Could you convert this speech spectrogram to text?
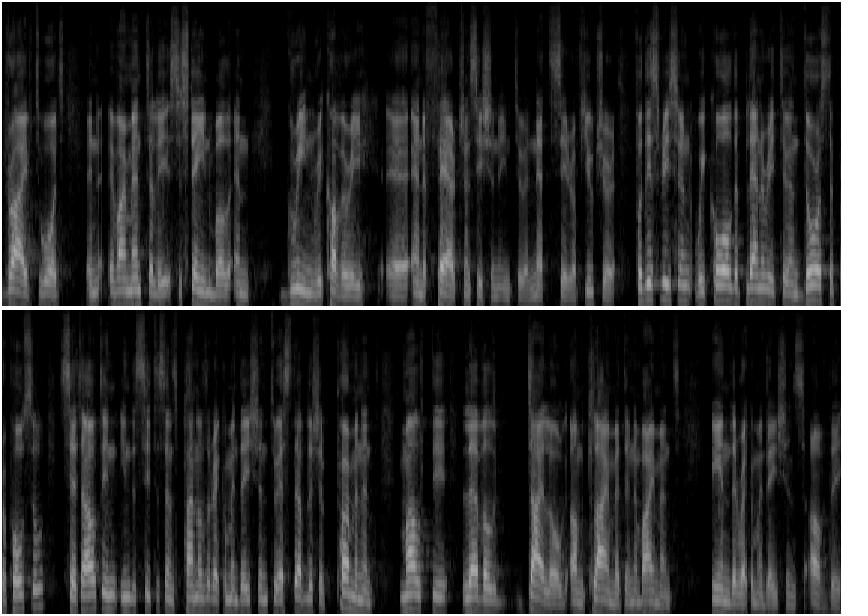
drive towards an environmentally sustainable and green recovery Uh, and a fair transition into a net zero future. For this reason, we call the plenary to endorse the proposal set out in, in the Citizens Panel's recommendation to establish a permanent multi-level dialogue on climate and environment in the recommendations of the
